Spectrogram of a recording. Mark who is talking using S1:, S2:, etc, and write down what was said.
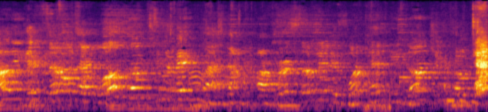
S1: everybody, get settled, and welcome to the paper class. Now, our first subject is what can be done to protect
